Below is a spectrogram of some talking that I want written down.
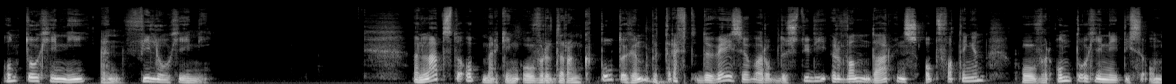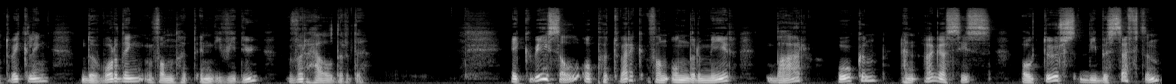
ontogenie en filogenie. Een laatste opmerking over de rankpotigen betreft de wijze waarop de studie ervan Darwins opvattingen over ontogenetische ontwikkeling de wording van het individu verhelderde. Ik wees al op het werk van onder meer Baar, Oken en Agassiz, auteurs die beseften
